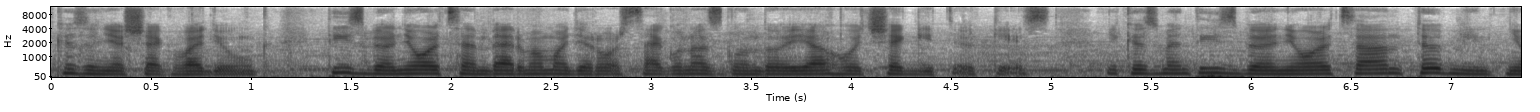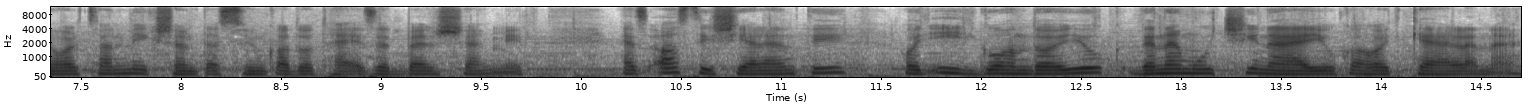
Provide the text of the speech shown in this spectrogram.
közönösek vagyunk. Tízből nyolc ember ma Magyarországon azt gondolja, hogy segítőkész. Miközben tízből nyolcan, több mint nyolcan mégsem teszünk adott helyzetben semmit. Ez azt is jelenti, hogy így gondoljuk, de nem úgy csináljuk, ahogy kellene.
